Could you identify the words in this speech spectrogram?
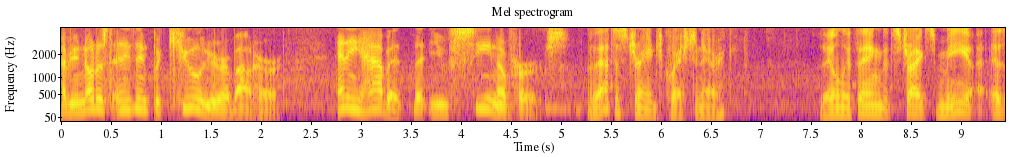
Have you noticed anything peculiar about her? Any habit that you've seen of hers? That's a strange question, Eric. The only thing that strikes me as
